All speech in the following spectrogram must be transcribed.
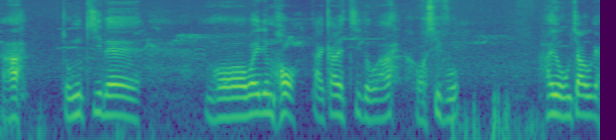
嚇？總之咧，我威廉何大家都知道啊，何師傅喺澳洲嘅。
